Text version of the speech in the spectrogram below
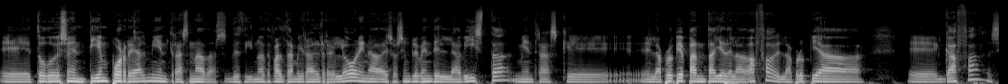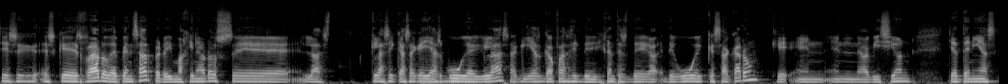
Eh, todo eso en tiempo real mientras nadas. Es decir, no hace falta mirar el reloj ni nada de eso, simplemente en la vista, mientras que en la propia pantalla de la gafa, en la propia eh, gafa, sí, es, que es raro de pensar, pero imaginaros las clásicas aquellas Google Glass, aquellas gafas inteligentes de, Google que sacaron, que en, en, la visión ya tenías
